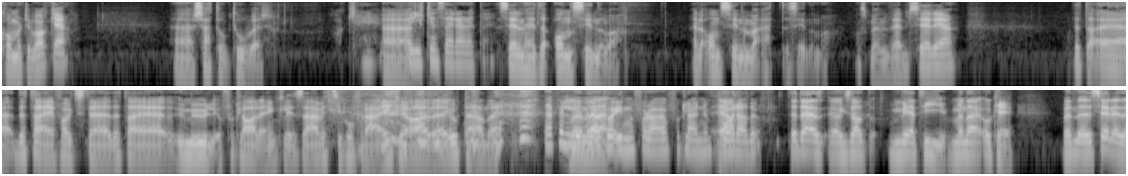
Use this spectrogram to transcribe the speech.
kommer tilbake eh, 6. oktober. Ok, Eh, Hvilken serie er dette? Serien heter On Cinema. Eller On Cinema etter Cinema. Som er en webserie. Dette er, dette er faktisk det, Dette er umulig å forklare, egentlig, så jeg vet ikke hvorfor jeg egentlig har eh, gjort det. her. Det er veldig men, bra eh, å gå inn for deg å forklare det på ja. radio. Det er det, ikke sant? Med tid. Men eh, OK. Men eh, serien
